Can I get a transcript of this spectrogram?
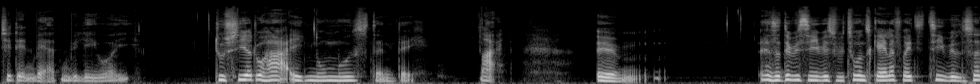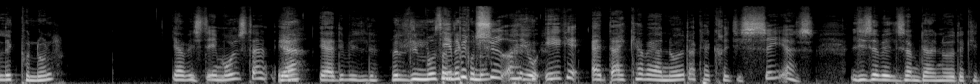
til den verden, vi lever i. Du siger, du har ikke nogen modstand i dag. Nej. Øhm, Altså det vil sige, hvis vi tog en skala fra 1 til 10, ville det så ligge på 0? Ja, hvis det er modstand, ja, ja, ja det ville det. Vil din modstand det betyder på 0? jo ikke, at der ikke kan være noget, der kan kritiseres, lige så vel som der er noget, der kan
